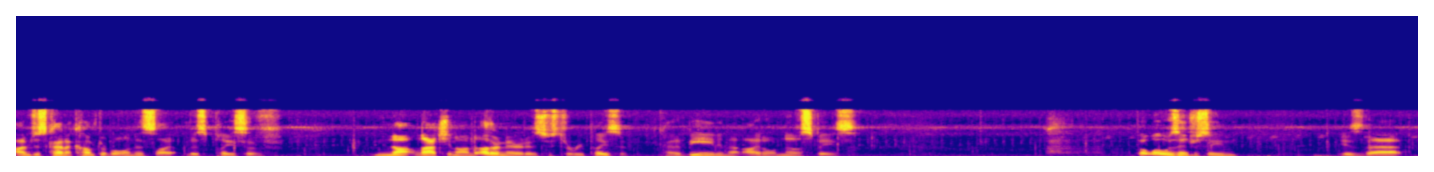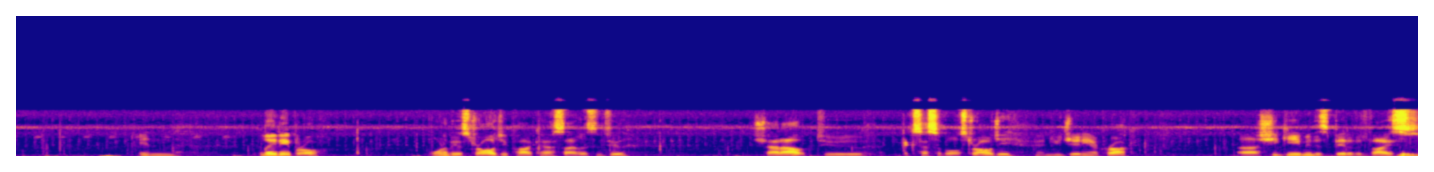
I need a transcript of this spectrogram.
I'm just kind of comfortable in this like this place of not latching on to other narratives just to replace it, kind of being in that I don't know space. But what was interesting is that in late April, one of the astrology podcasts I listened to. Shout out to Accessible Astrology and Eugenia Krok. Uh, she gave me this bit of advice,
